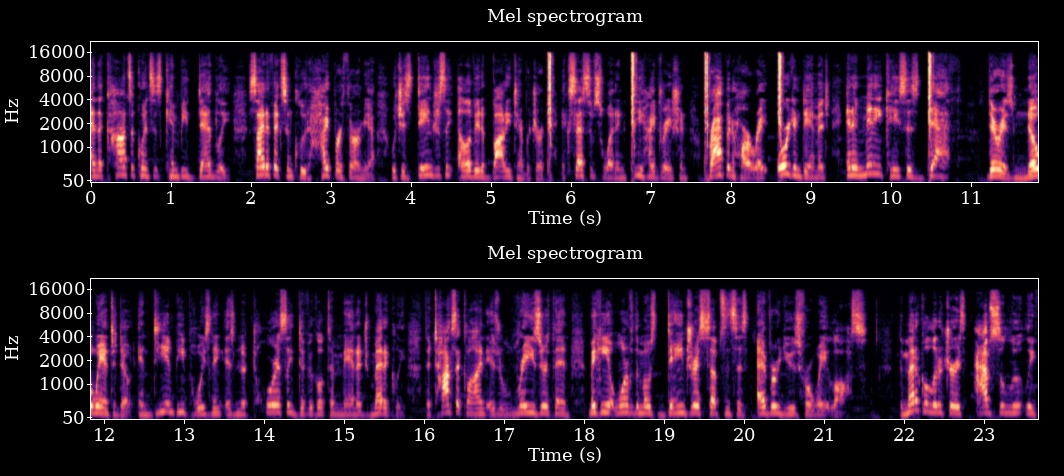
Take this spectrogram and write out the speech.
and the consequences can be deadly. Side effects include hyperthermia, which is dangerously elevated body temperature, excessive sweating, dehydration, rapid heart rate, organ damage, and in many cases, death. There is no antidote, and DNP poisoning is notoriously difficult to manage medically. The toxic line is razor thin, making it one of the most dangerous substances ever used for weight loss. The medical literature is absolutely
